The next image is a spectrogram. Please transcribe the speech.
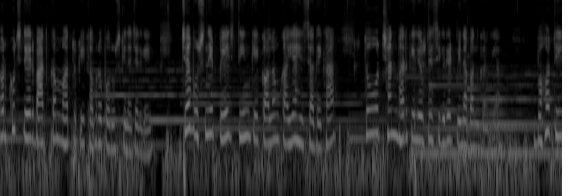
और कुछ देर बाद कम महत्व की खबरों पर उसकी नज़र गई। जब उसने पेज तीन के कॉलम का यह हिस्सा देखा तो क्षण भर के लिए उसने सिगरेट पीना बंद कर दिया। बहुत ही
